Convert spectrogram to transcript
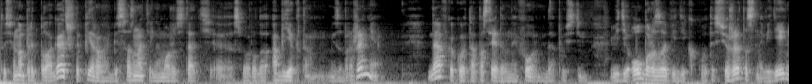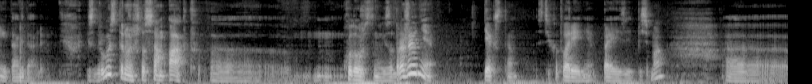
То есть оно предполагает, что первое бессознательное может стать э, своего рода объектом изображения, да, в какой-то опосредованной форме, допустим, в виде образа, в виде какого-то сюжета, сновидения и так далее. И с другой стороны, что сам акт э, художественного изображения, текста, стихотворения, поэзии, письма, э,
